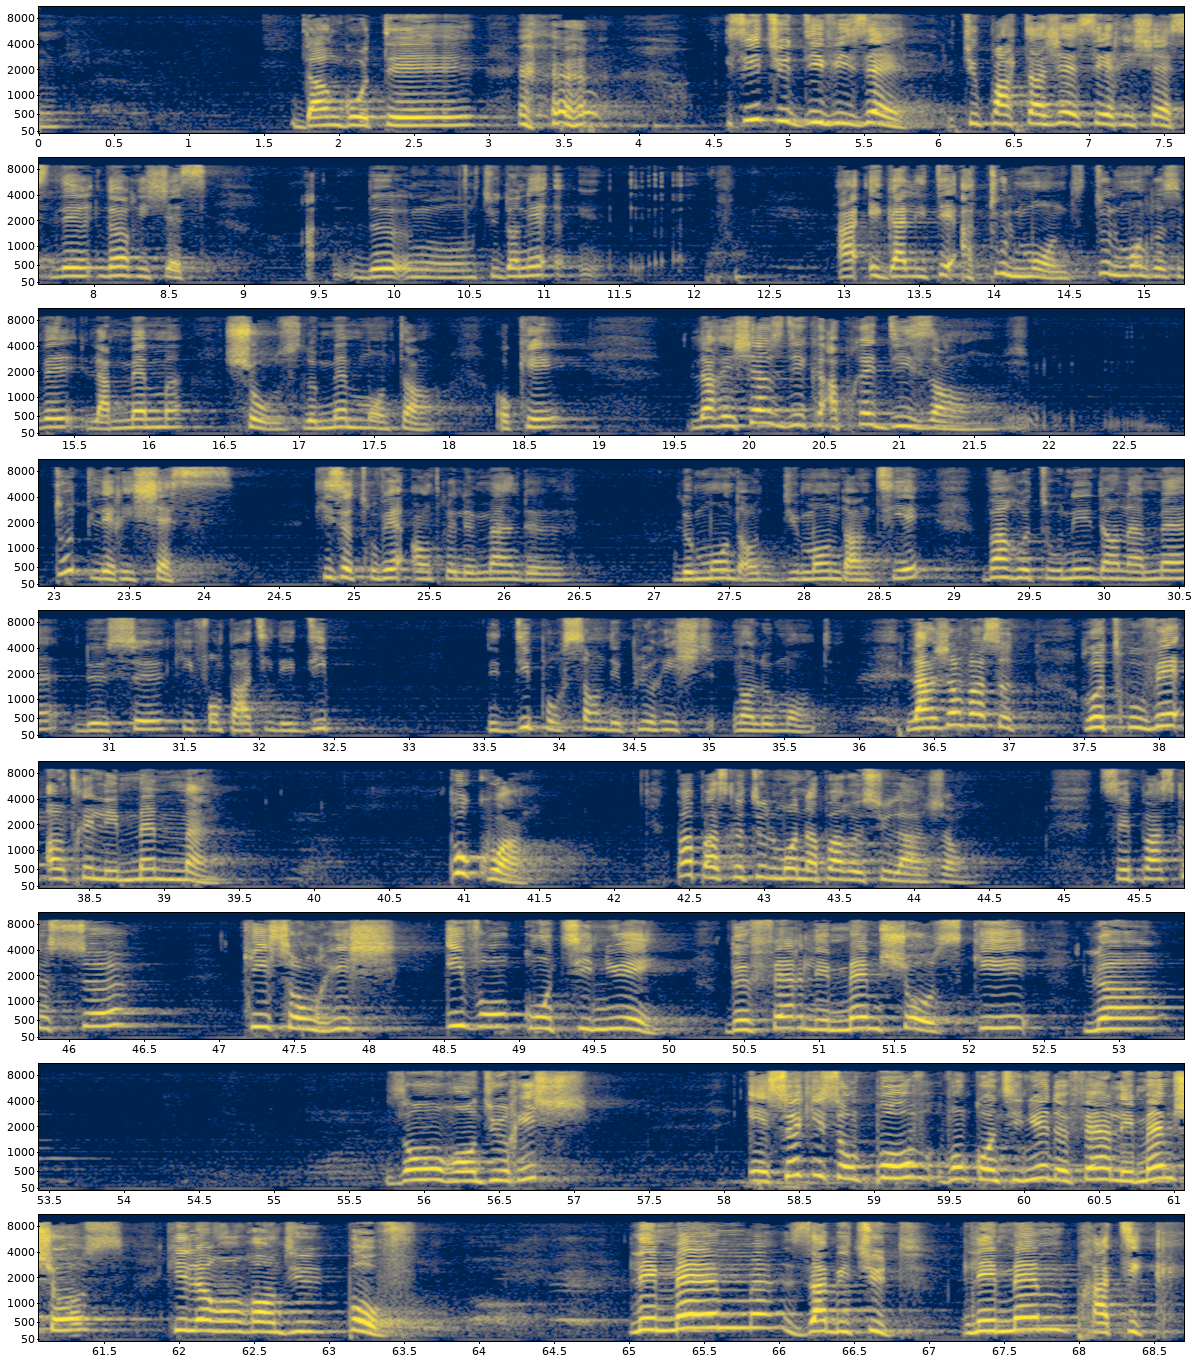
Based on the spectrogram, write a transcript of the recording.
Dangote, si tu divisais, tu partageais ces richesses, leurs richesses, hum, tu donnais à égalité à tout le monde. Tout le monde recevait la même chose, le même montant. OK? La recherche dit qu'après 10 ans, toutes les richesses qui se trouvaient entre les mains de monde, du monde entier va retourner dans la main de ceux qui font partie des 10, des 10% des plus riches dans le monde. L'argent va se retrouver entre les mêmes mains. Pourquoi? Pas parce que tout le monde n'a pas reçu l'argent. C'est parce que ceux qui sont riches, ils vont continuer de faire les mêmes choses qui leur ont rendu riches. Et ceux qui sont pauvres vont continuer de faire les mêmes choses qui leur ont rendu pauvres. Les mêmes habitudes, les mêmes pratiques.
